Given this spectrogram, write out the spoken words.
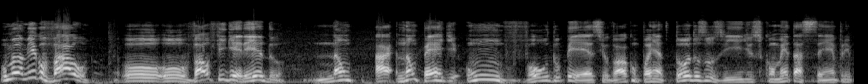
O meu amigo Val, o, o Val Figueiredo, não, não perde um voo do PS. O Val acompanha todos os vídeos, comenta sempre.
